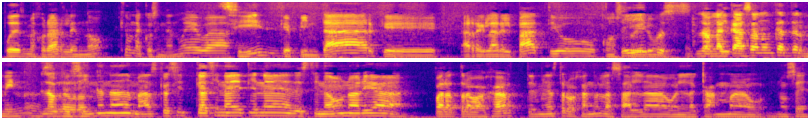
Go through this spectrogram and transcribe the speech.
puedes mejorarle, ¿no? Que una cocina nueva, Sí, que pintar, que arreglar el patio, construir Sí, un... pues la, la casa nunca termina. La oficina nada más, casi, casi nadie tiene destinado un área para trabajar, terminas trabajando en la sala o en la cama o no sé.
